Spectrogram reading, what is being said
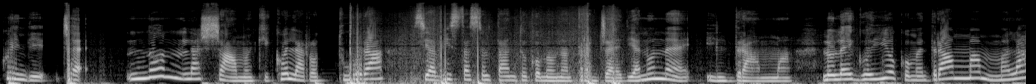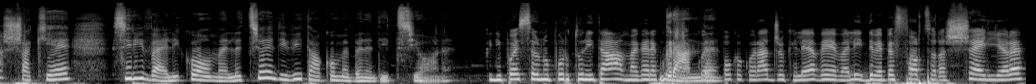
Quindi, cioè, non lasciamo che quella rottura sia vista soltanto come una tragedia, non è il dramma. Lo leggo io come dramma, ma lascia che si riveli come lezione di vita o come benedizione. Quindi può essere un'opportunità, magari a quel, quel poco coraggio che lei aveva lì, deve per forza da scegliere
